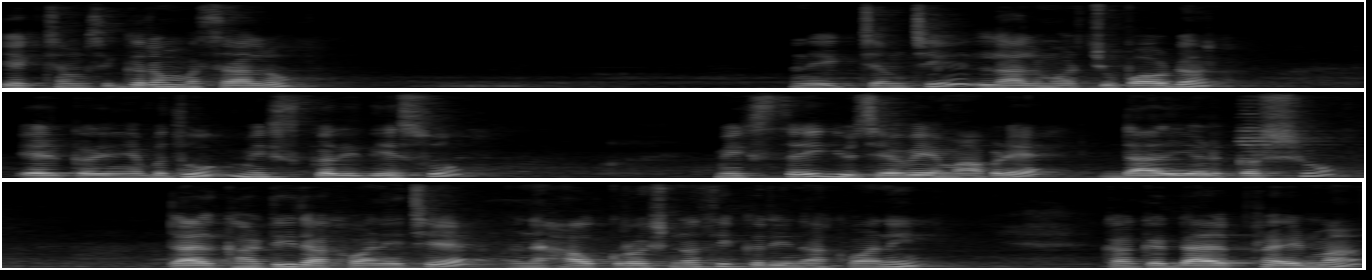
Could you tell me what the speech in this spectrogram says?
એક ચમચી ગરમ મસાલો અને એક ચમચી લાલ મરચું પાવડર. એડ કરીને બધું મિક્સ કરી દઈશું મિક્સ થઈ ગયું છે. હવે એમાં આપણે દાળ એડ કરશું. દાળ ઘાટી રાખવાની છે અને હાવ ક્રશ નથી કરી નાખવાની. કારણ કે દાળ ફ્રાઈડમાં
